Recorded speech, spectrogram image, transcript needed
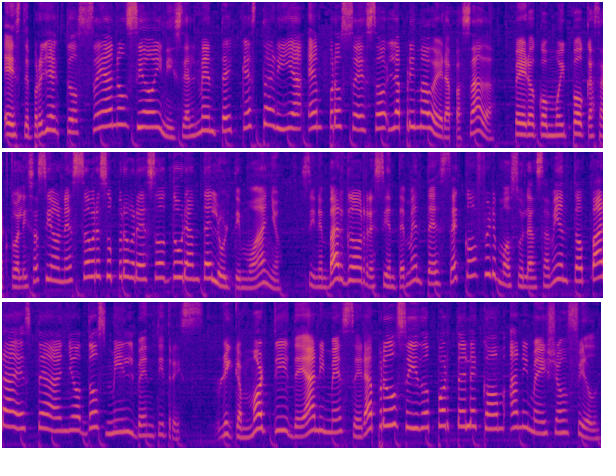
Este proyecto se anunció inicialmente que estaría en proceso la primavera pasada, pero con muy pocas actualizaciones sobre su progreso durante el último año. Sin embargo, recientemente se confirmó su lanzamiento para este año 2023. Rick and Morty de anime será producido por Telecom Animation Film,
